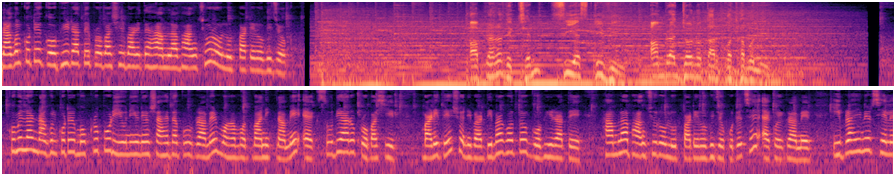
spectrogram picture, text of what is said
নাগলকোটে গভীর রাতে প্রবাসীর বাড়িতে হামলা ভাঙচুর ও লুটপাটের অভিযোগ। আপনারা দেখছেন সিএস টিভি আমরা জনতার কথা বলি। কুমিল্লার নাগলকোটের মক্রপুর ইউনিয়নের শাহেদাপুর গ্রামের মোহাম্মদ মানিক নামে এক সৌদি আরব প্রবাসীর বাড়িতে শনিবার দিবাগত গভীর রাতে হামলা ভাঙচুর ও লুটপাটের অভিযোগ উঠেছে একই গ্রামের। ইব্রাহিমের ছেলে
